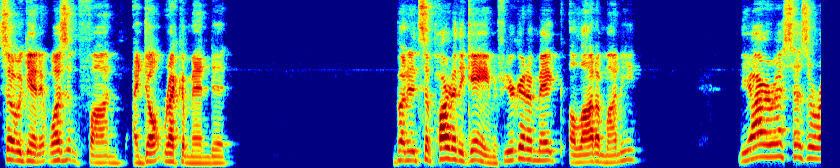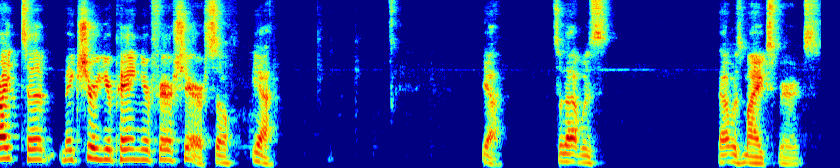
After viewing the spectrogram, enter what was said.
so again it wasn't fun i don't recommend it but it's a part of the game if you're going to make a lot of money the IRS has a right to make sure you're paying your fair share. So yeah. Yeah. So that was that was my experience.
